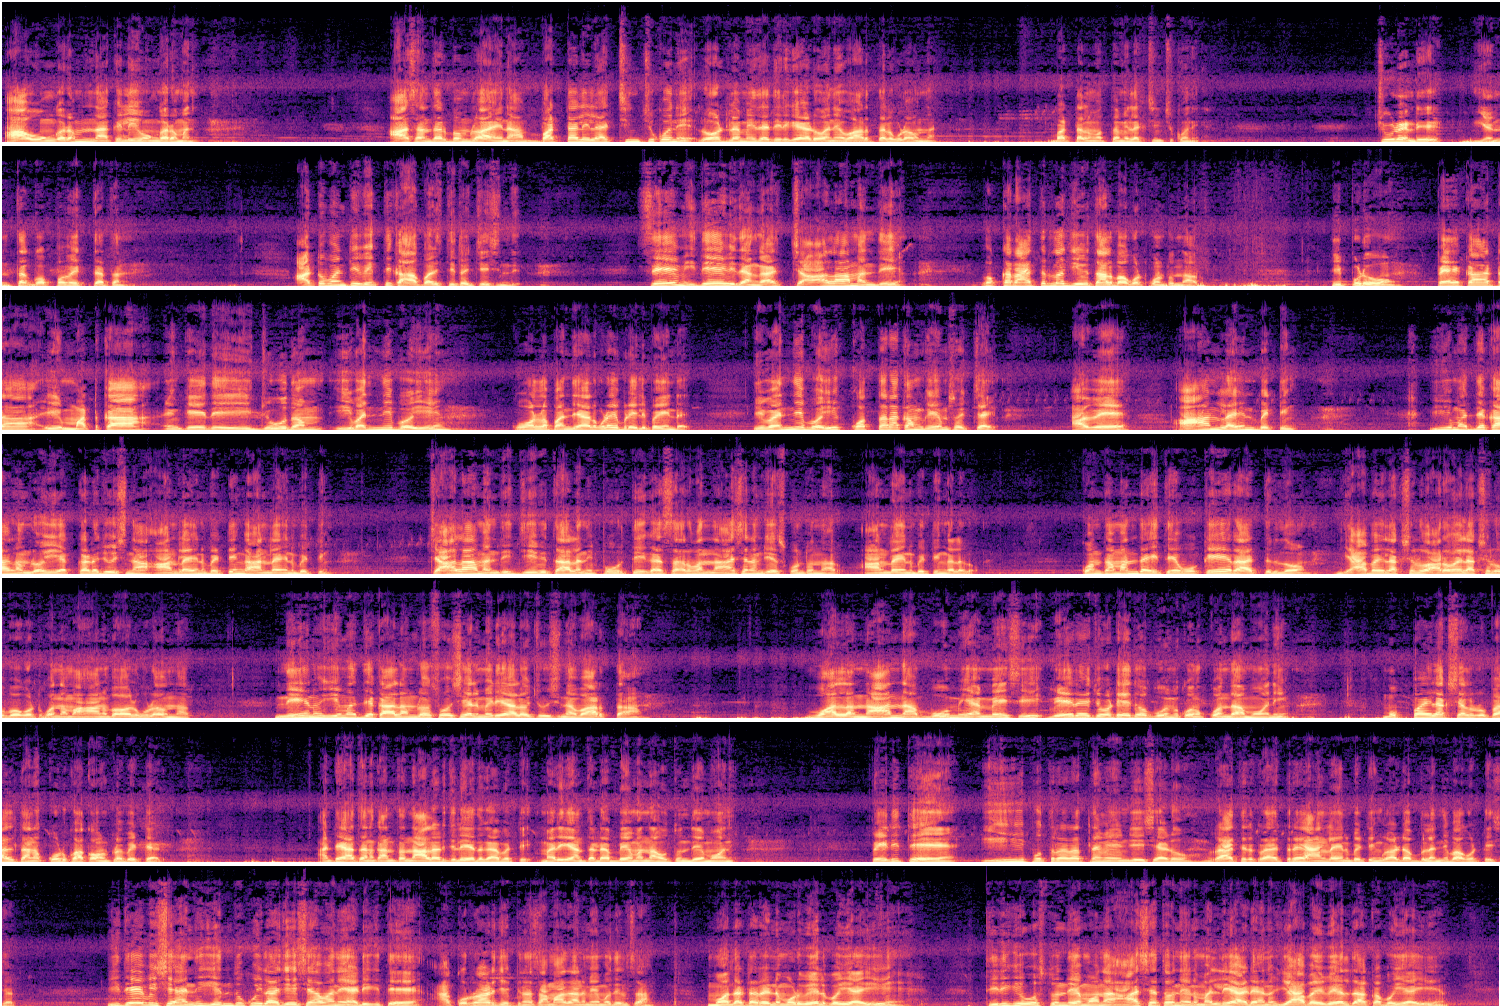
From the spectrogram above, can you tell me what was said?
ఆ ఉంగరం నకిలీ ఉంగరం అని. ఆ సందర్భంలో ఆయన బట్టలు ఇలా చించుకొని రోడ్ల మీద తిరిగాడు అనే వార్తలు కూడా ఉన్నాయి. బట్టలు మొత్తం ఇలా చించుకొని. చూడండి ఎంత గొప్ప వ్యక్తి అతను. అటువంటి వ్యక్తికి ఆ పరిస్థితి వచ్చేసింది. సేమ్ ఇదే విధంగా చాలామంది ఒక్క రాత్రిలో జీవితాలు బాగొట్టుకుంటున్నారు. ఇప్పుడు పేకాట ఈ మట్కా ఇంకేది ఈ జూదం ఇవన్నీ పోయి కోళ్ళ పంద్యాలు కూడా ఇప్పుడు వెళ్ళిపోయిండాయి. ఇవన్నీ పోయి కొత్త రకం గేమ్స్ వచ్చాయి. అవే ఆన్లైన్ బెట్టింగ్. ఈ మధ్యకాలంలో ఎక్కడ చూసినా ఆన్లైన్ బెట్టింగ్ ఆన్లైన్ బెట్టింగ్. చాలామంది జీవితాలని పూర్తిగా సర్వనాశనం చేసుకుంటున్నారు. ఆన్లైన్ బెట్టింగ్లలో కొంతమంది అయితే ఒకే రాత్రిలో యాభై లక్షలు అరవై లక్షలు పోగొట్టుకున్న మహానుభావులు కూడా ఉన్నారు. నేను ఈ మధ్య కాలంలో సోషల్ మీడియాలో చూసిన వార్త వాళ్ళ నాన్న భూమి అమ్మేసి వేరే చోట ఏదో భూమి కొనుక్కుందాము అని ముప్పై లక్షల రూపాయలు తన కొడుకు అకౌంట్లో పెట్టాడు. అంటే అతనికి అంత నాలెడ్జ్ లేదు కాబట్టి మరి అంత డబ్బు ఏమన్నా అవుతుందేమో అని. పెడితే ఈ పుత్రరత్నం ఏం చేశాడు? రాత్రికి రాత్రే ఆన్లైన్ బెట్టింగ్లో ఆ డబ్బులన్నీ బాగొట్టేశాడు. ఇదే విషయాన్ని ఎందుకు ఇలా చేశావని అడిగితే ఆ కుర్రాడు చెప్పిన సమాధానం ఏమో తెలుసా? మొదట రెండు మూడు వేలు పోయాయి తిరిగి వస్తుందేమో అన్న ఆశతో నేను మళ్ళీ ఆడాను యాభై వేలు దాకా పోయాయి.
